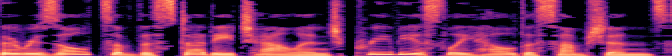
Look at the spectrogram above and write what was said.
The results of the study challenge previously held assumptions.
